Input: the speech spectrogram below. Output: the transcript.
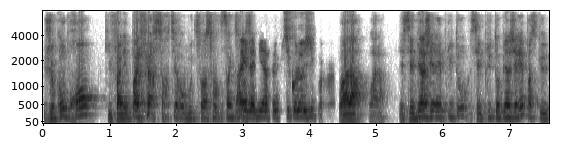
je comprends qu'il fallait pas le faire sortir au bout de 65. Ah, 60. il a mis un peu de psychologie. Quoi. Voilà, voilà. Et c'est bien géré plutôt. C'est plutôt bien géré parce que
